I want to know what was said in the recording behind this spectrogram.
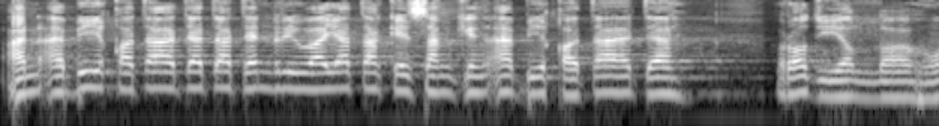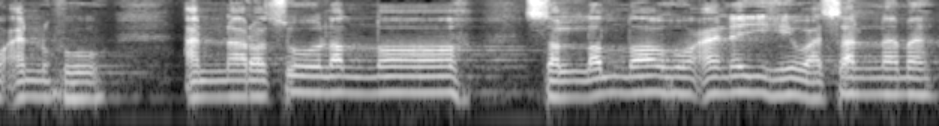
An Abi Qatadah dan riwayatake saking Abi Qatadah radhiyallahu anhu anna Rasulullah sallallahu alaihi wasallam.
